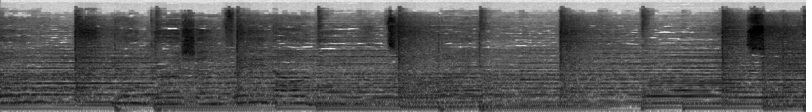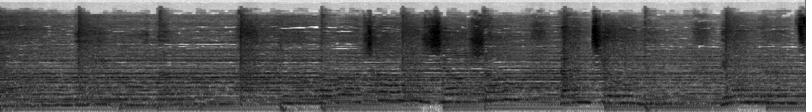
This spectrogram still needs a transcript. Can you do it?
歌，愿歌声飞到你左右。虽然你不能和我长相守，但求你永远在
